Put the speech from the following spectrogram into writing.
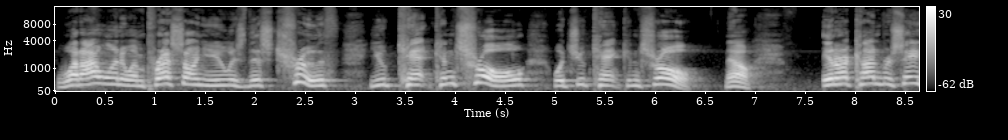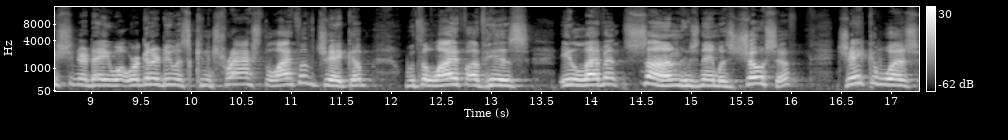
what I want to impress on you is this truth you can't control what you can't control. Now, in our conversation today, what we're going to do is contrast the life of Jacob with the life of his 11th son, whose name was Joseph. Jacob was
